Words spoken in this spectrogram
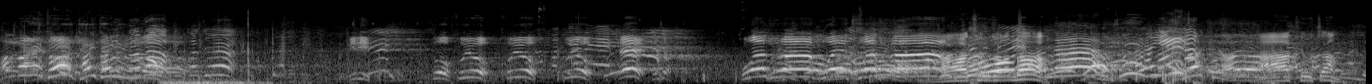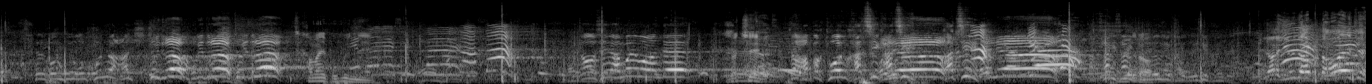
한 번에 더 타이트하게 눌러. 미리. 또 소유. 소유. 소유. 해. 괜찮아. 도와줘라. 뭐해? 도와줘라. 아, 태우 잘한다. 아, 태우 짱. 아. 고기 들어. 고기 들어. 고기 들어. 가만히 보고 있네. 어, 세이 한 번에 먹으면 안 돼. 그렇지. 자, 압박 도와줘. 같이, 같이. 같이. 사이. 들어. 야, 이리 앞 나와야지.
